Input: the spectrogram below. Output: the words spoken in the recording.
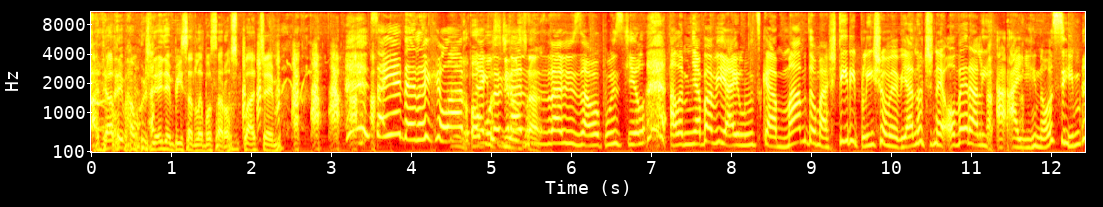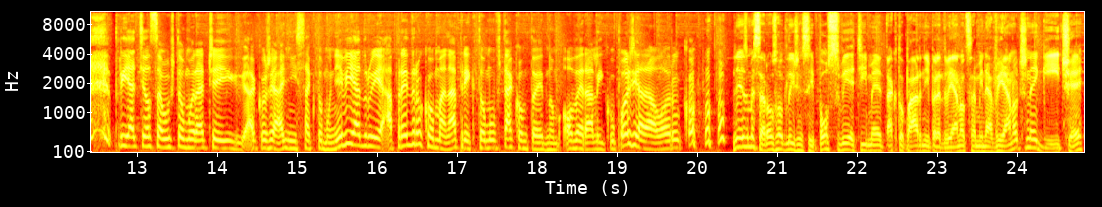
a ďalej vám už nejdem písať, lebo sa rozplačem. Sa jeden chlap takto Opustil krásne sa. strašne sa opustil, ale mňa baví aj ľudská. Mám doma štyri plišové vianočné overali a aj ich nosím. Priateľ sa už tomu radšej akože ani sa k tomu nevyjadruje a pred rokom ma napriek tomu v takomto jednom overalíku požiadal o ruku. Dnes sme sa rozhodli, že si posvietime takto pár dní pred Vianocami na vianočné gíče,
